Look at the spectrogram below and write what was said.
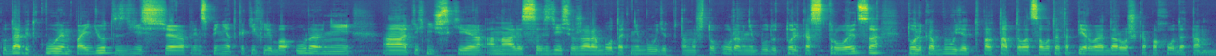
Куда биткоин пойдет, здесь, э, в принципе, нет каких-либо уровней. А, технический анализ здесь уже работать не будет, потому что уровни будут только строиться, только будет протаптываться вот эта первая дорожка похода, там,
